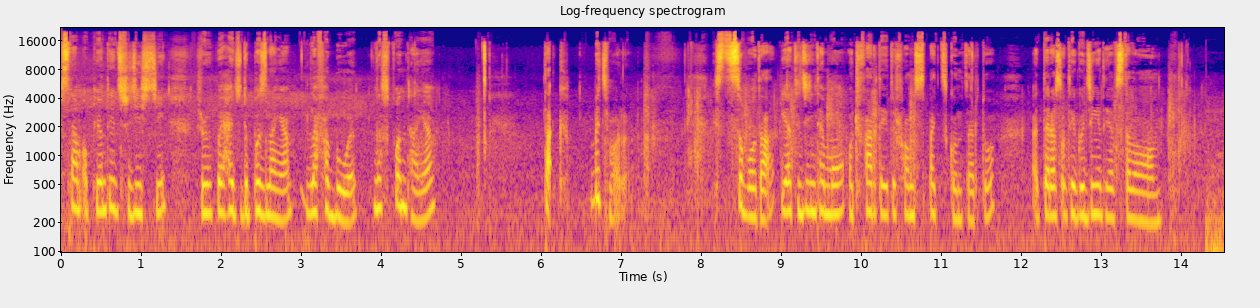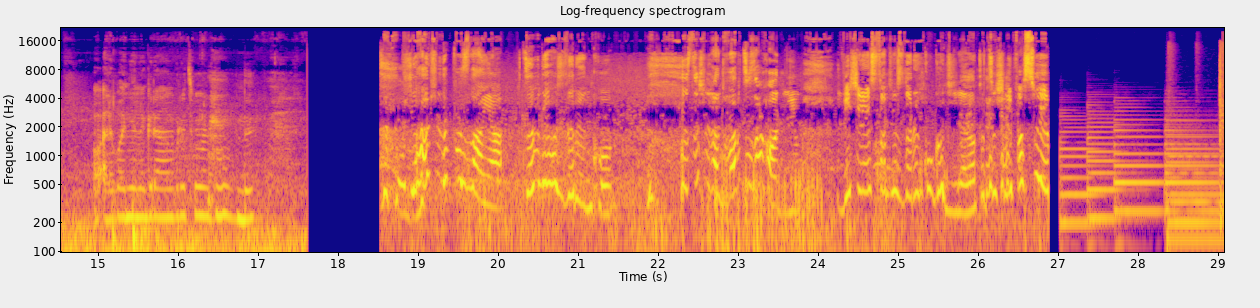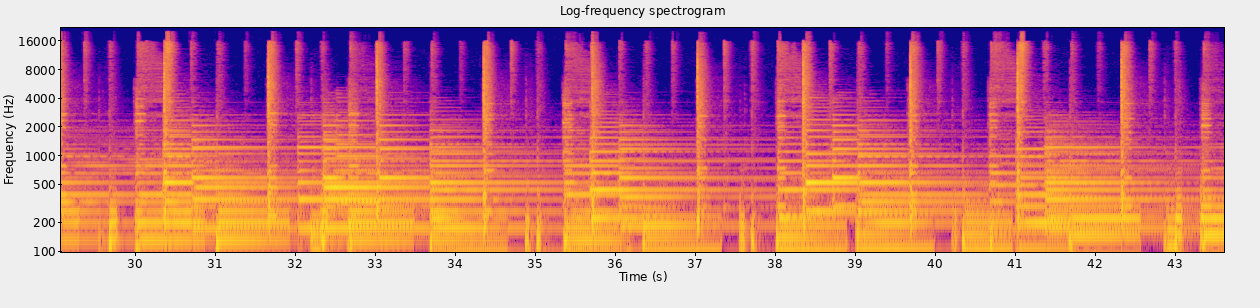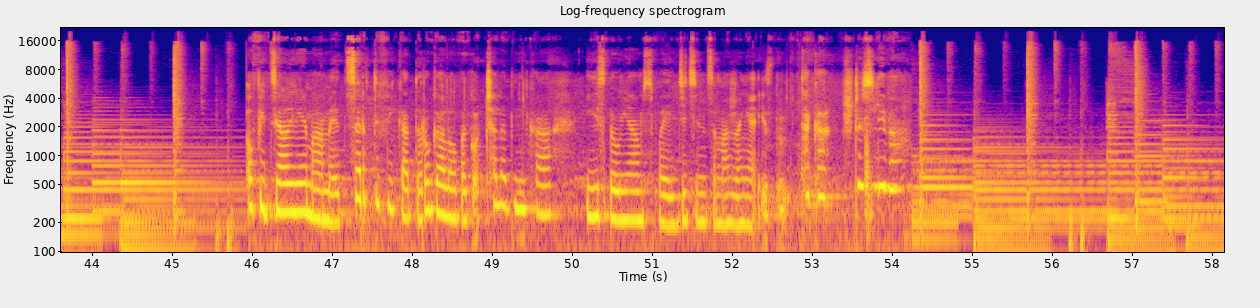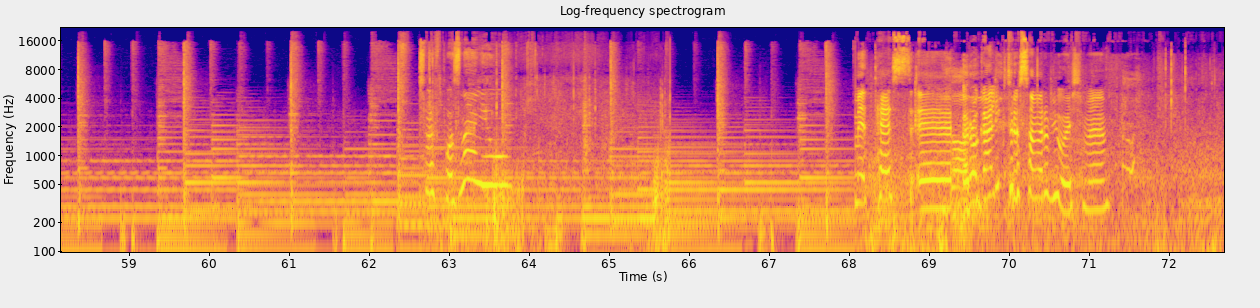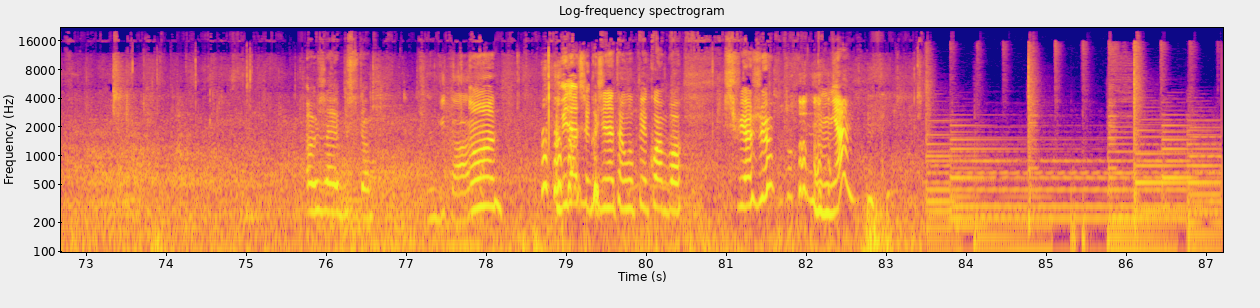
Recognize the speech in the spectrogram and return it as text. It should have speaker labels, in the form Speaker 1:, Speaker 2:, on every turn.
Speaker 1: wstałam o 5.30, żeby pojechać do Poznania dla fabuły na spontanie. Tak, być może. Jest sobota. Ja tydzień temu o czwartej też szłam spać z koncertu, a teraz o tej godzinie to ja wstawałam. O, ale ładnie nagrałam Wrocław Główny. Przyjechałyśmy do Poznania. Chcemy dojechać do rynku. Jesteśmy na dworcu zachodnim. Wiecie, stąd jest do rynku godzinę, no to coś nie pasuje. Oficjalnie mamy certyfikat rogalowego czeladnika i spełniłam swoje dziecięce marzenie. Jestem taka szczęśliwa. Jesteśmy w Poznaniu. Mamy test y, rogali, które same robiłyśmy. O, zajebiście.
Speaker 2: Witam.
Speaker 1: O, widać, że godzinę temu piekłam, bo świeży. Nie?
